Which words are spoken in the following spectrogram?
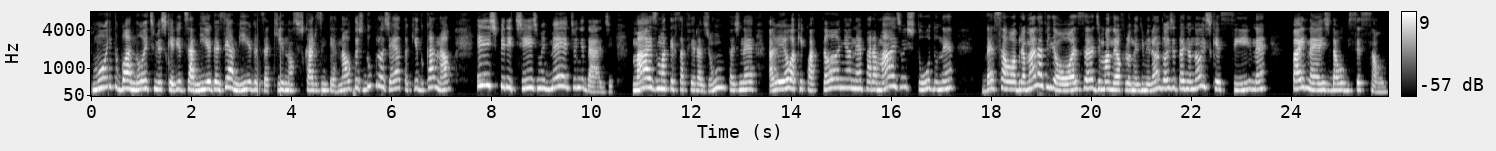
Muito boa noite, meus queridos amigas e amigas aqui, nossos caros internautas do projeto aqui do canal Espiritismo e Mediunidade. Mais uma terça-feira juntas, né? Eu aqui com a Tânia, né, para mais um estudo, né, dessa obra maravilhosa de Manuel Flamengo de Miranda. Hoje, Tânia, não esqueci, né? Painéis da Obsessão.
